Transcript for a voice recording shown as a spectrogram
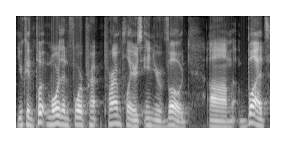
you can put more than four prem players in your vote, um, but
